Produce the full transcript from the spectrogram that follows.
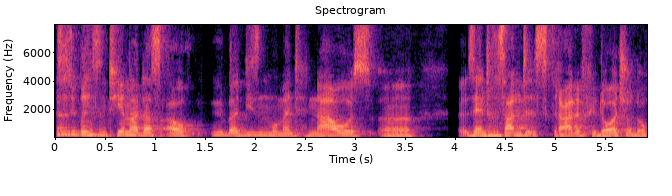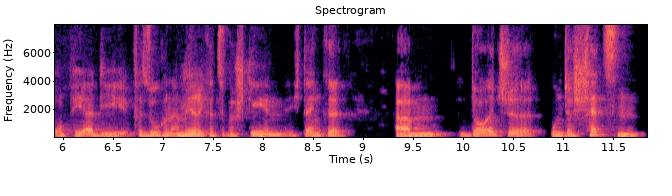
Das ist übrigens ein Thema, das auch über diesen Moment hinaus äh, sehr interessant ist, gerade für Deutsche und Europäer, die versuchen, Amerika zu verstehen. Ich denke, ähm, Deutsche unterschätzen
